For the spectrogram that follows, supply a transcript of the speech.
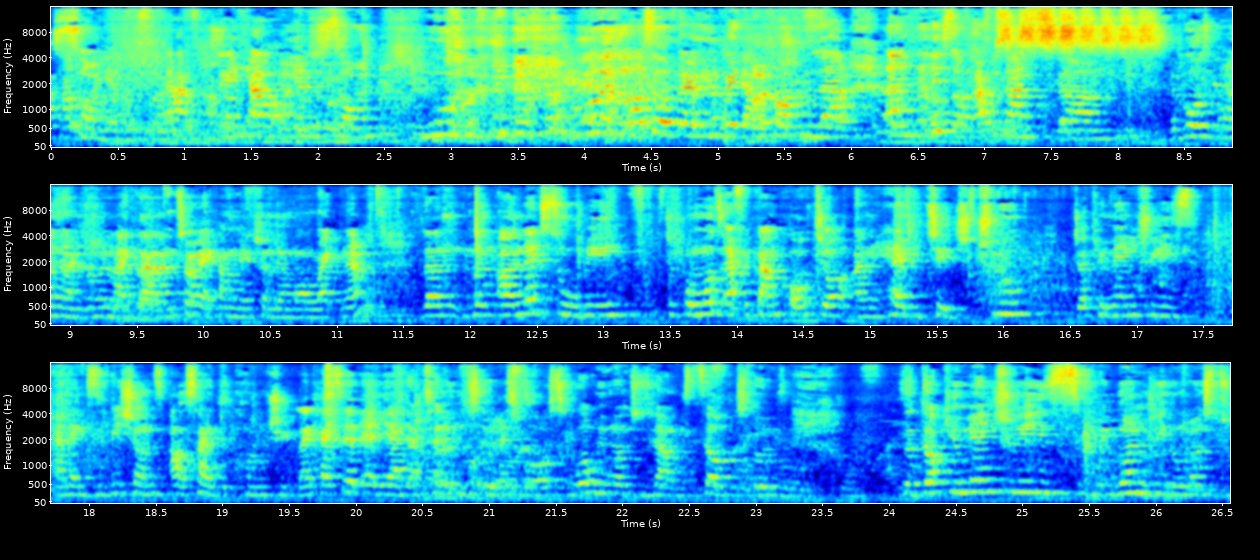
Sun, Yellow Sun, who, who is also very great and popular. And the list of Africans um, goes on and on like that. I'm sorry I can't mention them all right now. Then, then our next will be to promote African culture and heritage through documentaries and exhibitions outside the country. Like I said earlier, they're telling the stories for us. What we want to do now is tell the stories. The documentaries, we want to be the ones to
